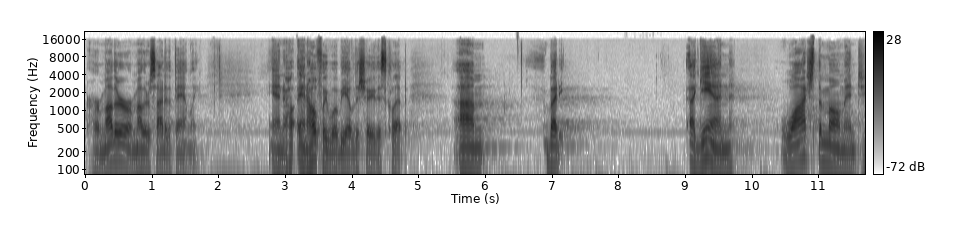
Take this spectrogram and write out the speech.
her mother or mother's side of the family. And, and hopefully, we'll be able to show you this clip. Um, but again, watch the moment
